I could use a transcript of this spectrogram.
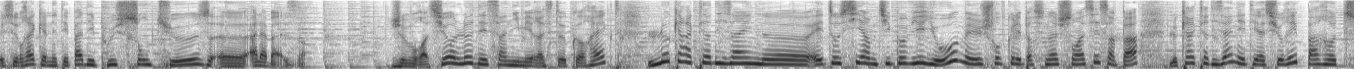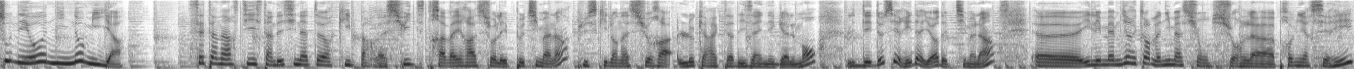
et c'est vrai qu'elle n'était pas des plus somptueuses euh, à la base. Je vous rassure, le dessin animé reste correct. Le caractère design euh, est aussi un petit peu vieillot, mais je trouve que les personnages sont assez sympas. Le caractère design a été assuré par Tsuneo Ninomiya. C'est un artiste, un dessinateur qui par la suite travaillera sur les petits malins, puisqu'il en assurera le caractère design également, des deux séries d'ailleurs, des petits malins. Euh, il est même directeur de l'animation sur la première série,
